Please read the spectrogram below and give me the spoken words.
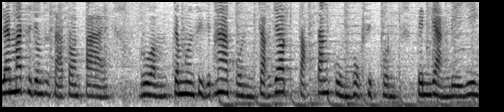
และมัธยมศึกษาตอนปลาย รวมจำนวน 45 คน จากยอดตักตั้งกลุ่ม 60 คน เป็นอย่างดียิ่ง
